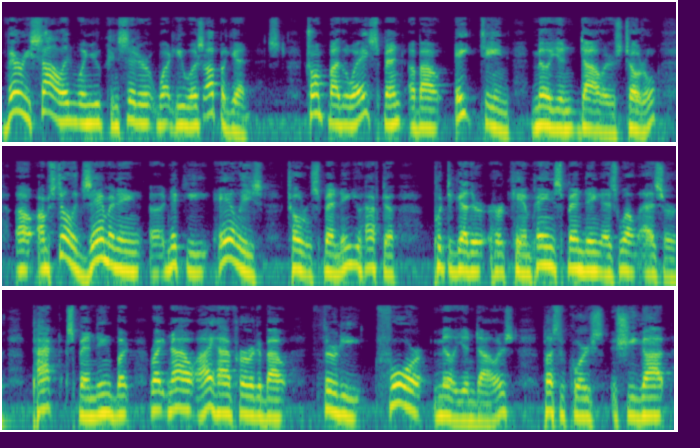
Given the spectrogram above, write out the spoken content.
Very solid when you consider what he was up against. Trump, by the way, spent about $18 million total. Uh, I'm still examining uh, Nikki Haley's total spending. You have to put together her campaign spending as well as her PAC spending. But right now, I have her at about $34 million. Plus, of course, she got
